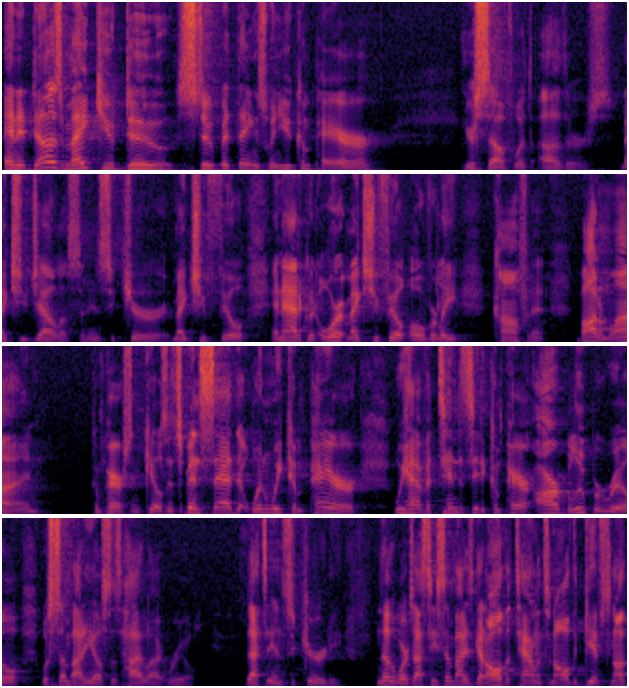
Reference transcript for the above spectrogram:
And it does make you do stupid things when you compare yourself with others. It makes you jealous and insecure. It makes you feel inadequate or it makes you feel overly confident. Bottom line, comparison kills. It's been said that when we compare, we have a tendency to compare our blooper reel with somebody else's highlight reel. That's insecurity. In other words, I see somebody's got all the talents and all the gifts and all,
